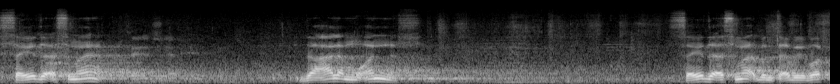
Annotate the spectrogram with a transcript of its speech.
السيدة أسماء. ده علم مؤنث. السيدة أسماء بنت أبي بكر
